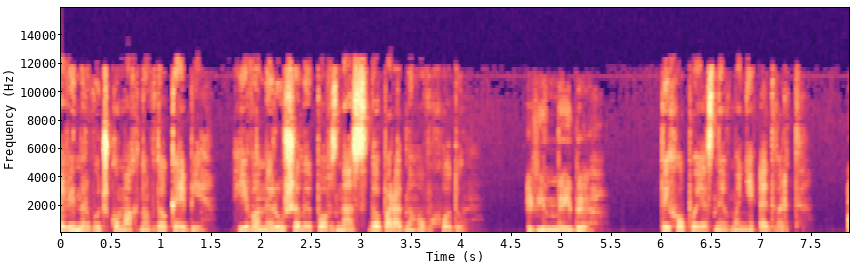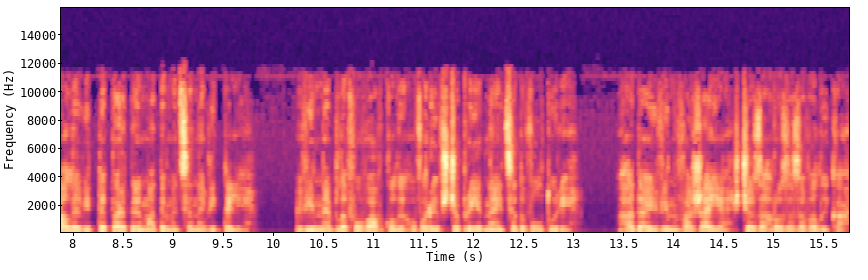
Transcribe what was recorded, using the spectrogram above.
Він рвучко махнув до кебі, і вони рушили повз нас до парадного входу. Він не йде, Тихо пояснив мені Едвард. але відтепер триматиметься на віддалі. Він не блефував, коли говорив, що приєднається до Волтурі. Гадаю, він вважає, що загроза завелика.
